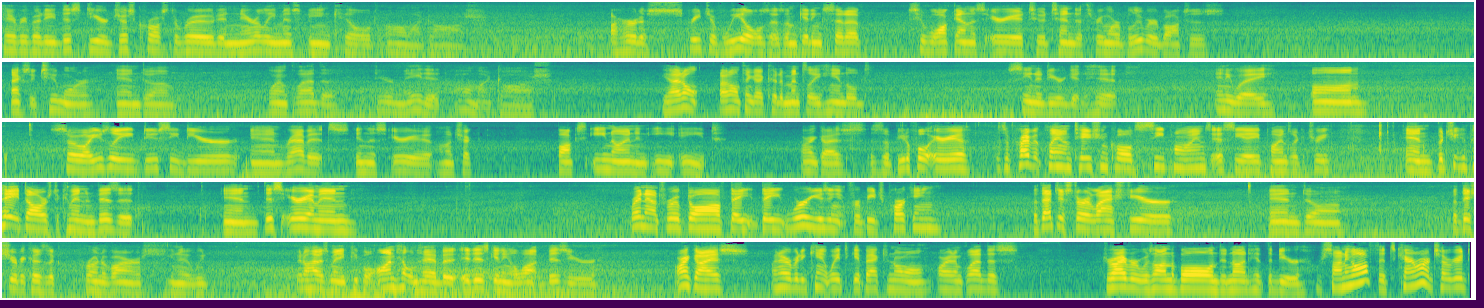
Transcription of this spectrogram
Hey everybody, this deer just crossed the road and narrowly missed being killed. Oh my gosh. I heard a screech of wheels as I'm getting set up to walk down this area to attend to three more bluebird boxes. Actually, two more. And, um, boy, I'm glad the deer made it. Oh my gosh. Yeah, I don't, I don't think I could have mentally handled seeing a deer get hit. Anyway, um, so I usually do see deer and rabbits in this area. I'm going to check box E9 and E8. Alright guys, this is a beautiful area. It's a private plantation called Sea Pines, S-E-A, pines like a tree. And But you can pay $8 to come in and visit. And this area I'm in, right now it's roped off. They, they were using it for beach parking. But that just started last year. And, uh, but this year because of the coronavirus, you know, we we don't have as many people on Hilton Head, but it is getting a lot busier. All right, guys. I know everybody can't wait to get back to normal. All right, I'm glad this driver was on the ball and did not hit the deer. We're signing off. It's Karen Marts. Have a great day.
